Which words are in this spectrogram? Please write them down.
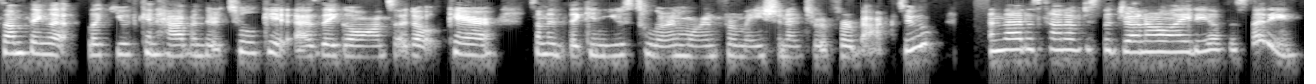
something that like youth can have in their toolkit as they go on to adult care, something that they can use to learn more information and to refer back to. And that is kind of just the general idea of the study.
